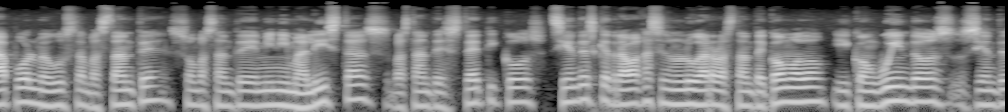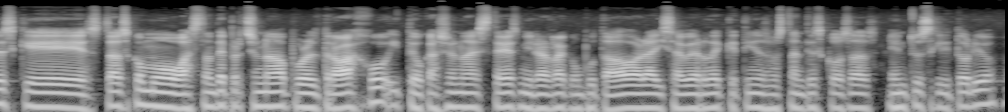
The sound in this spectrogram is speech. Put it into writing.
Apple me gustan bastante, son bastante minimalistas, bastante estéticos. Sientes que trabajas en un lugar bastante cómodo y con Windows sientes que estás como bastante presionado por el trabajo y te ocasiona estrés mirar la computadora y saber de que tienes bastantes cosas en tu escritorio.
